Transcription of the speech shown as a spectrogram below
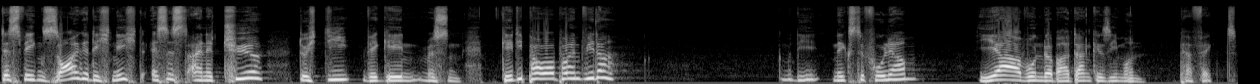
Deswegen sorge dich nicht. Es ist eine Tür, durch die wir gehen müssen. Geht die PowerPoint wieder? Können wir die nächste Folie haben? Ja, wunderbar. Danke, Simon. Perfekt.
